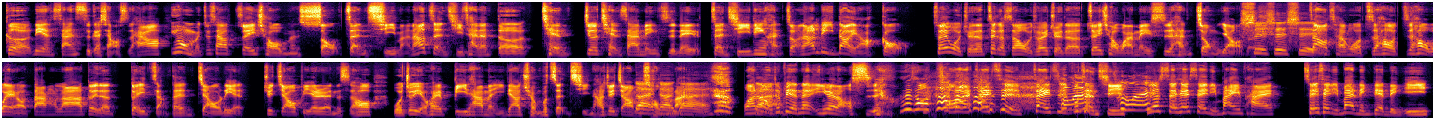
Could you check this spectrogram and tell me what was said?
各练三四个小时，还要因为我们就是要追求我们手整齐嘛，然后整齐才能得前就前三名之类的，整齐一定很重，然后力道也要够。所以我觉得这个时候我就会觉得追求完美是很重要的，是是是，造成我之后之后我也有当啦啦队的队长跟教练去教别人的时候，我就也会逼他们一定要全部整齐，然后就叫他们对对重来。对，完了，我就变成那个音乐老师，我就说重来，再一次，再一次不整齐。你说谁谁谁你慢一拍，谁谁你慢零点零一，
